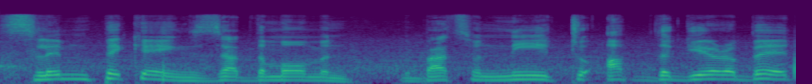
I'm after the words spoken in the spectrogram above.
Slim pickings at the moment. The batsmen need to up the gear a bit.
